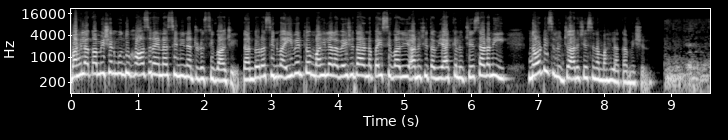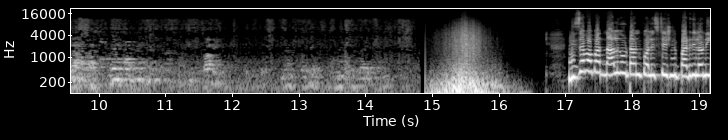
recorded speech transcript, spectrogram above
మహిళా కమిషన్ ముందు హాజరైన సినీ నటుడు శివాజీ. తండోర సినిమా ఈవెంట్లో మహిళల వేషధారణపై శివాజీ అనుచిత వ్యాఖ్యలు చేశాడని నోటీసులు జారీ చేసిన మహిళా కమిషన్. నిజామాబాద్ నాలుగవ టౌన్ పోలీస్ స్టేషన్ పరిధిలోని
